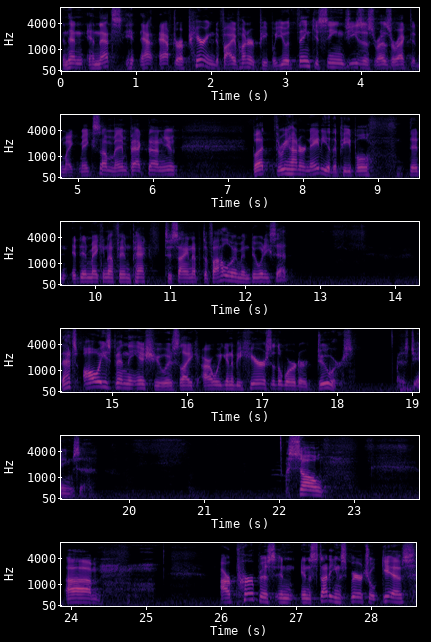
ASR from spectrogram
And then, and that's after appearing to 500 people. You would think you seeing Jesus resurrected might make some impact on you, but 380 of the people didn't. It didn't make enough impact to sign up to follow him and do what he said. That's always been the issue. Is like, are we going to be hearers of the word or doers, as James says? So, um, our purpose in, in studying spiritual gifts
